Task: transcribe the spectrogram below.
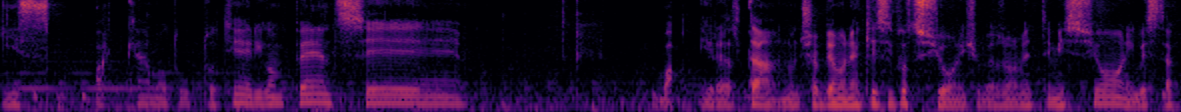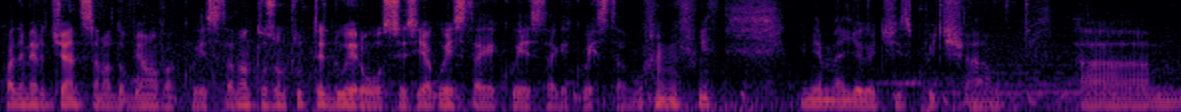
Gli spaccamo tutto. Tieni ricompense. Bah, in realtà non ci abbiamo neanche situazioni, ci abbiamo solamente missioni. Questa qua d'emergenza, ma dobbiamo fare questa. Tanto sono tutte e due rosse, sia questa che questa che questa. Quindi è meglio che ci spicciamo. Ehm,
